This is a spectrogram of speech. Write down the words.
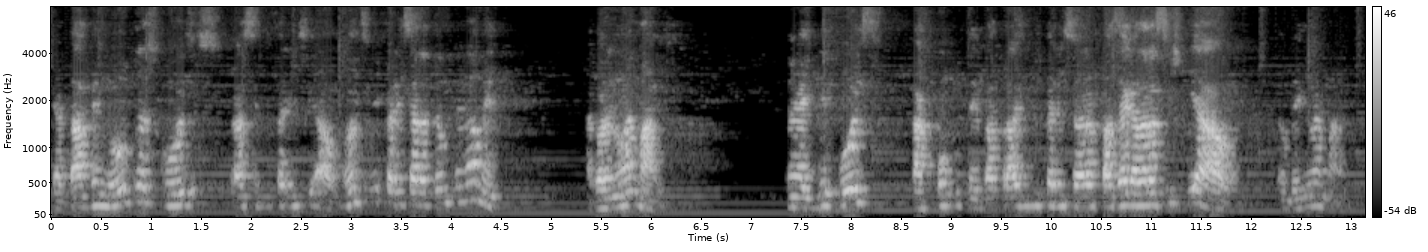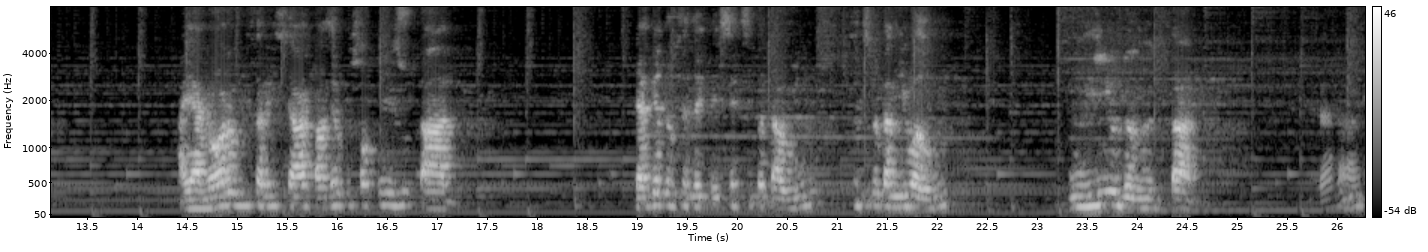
já está vendo outras coisas para ser diferencial. Antes o diferencial era até um treinamento, agora não é mais. Aí depois, há pouco tempo atrás, o diferencial era fazer a galera assistir a aula, também não é mais. Aí agora o diferencial é fazer o pessoal ter resultado. Que adianta você dizer que tem 150 alunos, 150 mil alunos, um mil dando resultado. É verdade.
